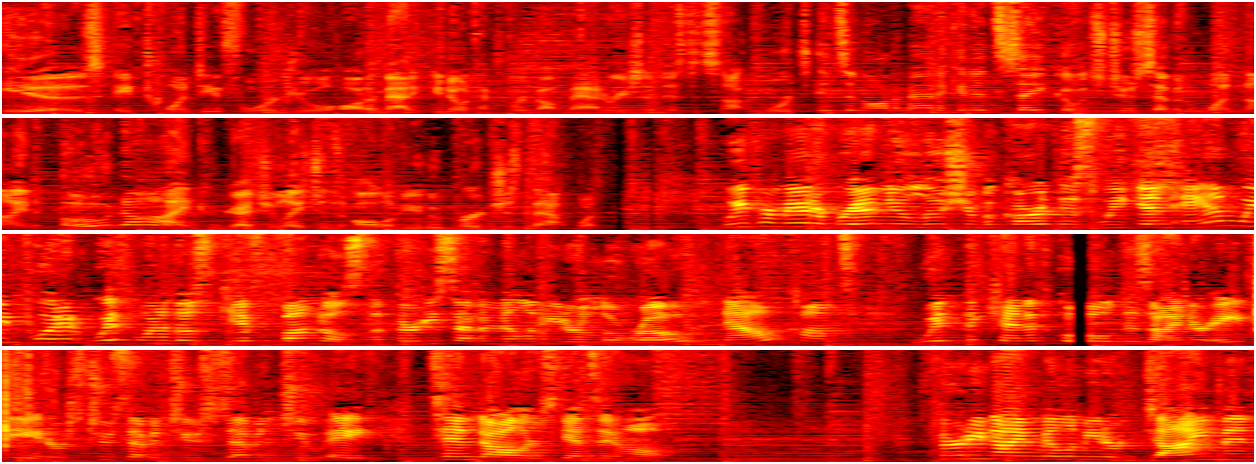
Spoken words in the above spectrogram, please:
is a 24 jewel automatic. You don't have to worry about batteries in this. It's not quartz. It's an automatic and it's Seiko. It's 271909. Congratulations, all of you who purchased that one. We premiered a brand new Lucien Piccard this weekend, and we put it with one of those gift bundles. The 37 millimeter Laro now comes with the Kenneth Cole Designer Aviators. 272728, $10 gets it home. 39 millimeter diamond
